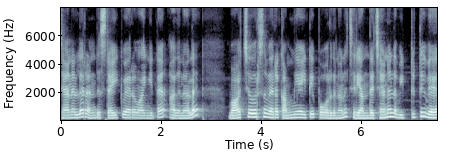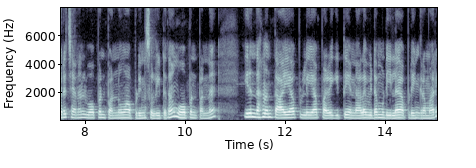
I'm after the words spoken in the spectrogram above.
சேனலில் ரெண்டு ஸ்ட்ரைக் வேறு வாங்கிட்டேன். அதனால் வாட்ச் ஹவர்ஸும் வேறு கம்மியாயிட்டே போகிறதுனால சரி அந்த சேனலை விட்டுட்டு வேறு சேனல் ஓப்பன் பண்ணுவோம் அப்படின்னு சொல்லிட்டு தான் ஓப்பன் பண்ணேன். இருந்தாலும் தாயா பிள்ளையா பழகிட்டு என்னால் விட முடியல அப்படிங்கிற மாதிரி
